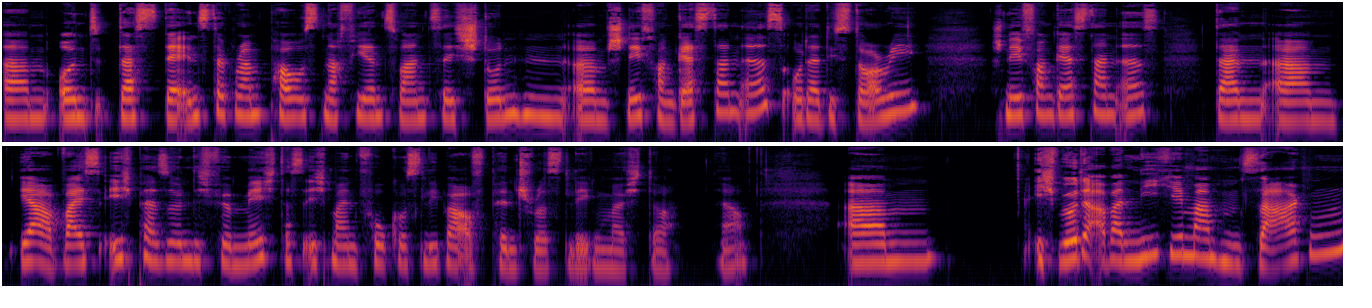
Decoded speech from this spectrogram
ähm, und dass der Instagram-Post nach 24 Stunden ähm, Schnee von gestern ist oder die Story, Schnee von gestern ist, dann ähm, ja weiß ich persönlich für mich, dass ich meinen Fokus lieber auf Pinterest legen möchte. Ja, ähm, ich würde aber nie jemandem sagen,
